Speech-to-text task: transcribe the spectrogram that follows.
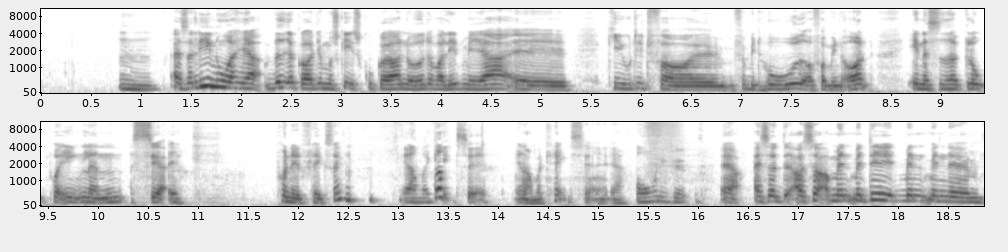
Mm. Altså lige nu og her ved jeg godt, at jeg måske skulle gøre noget, der var lidt mere øh, givetigt for, øh, for mit hoved og for min ånd, end at sidde og glo på en eller anden serie på Netflix, ikke? Ja, amerikansk serie. En amerikansk serie, ja. Oven i købet. Ja, altså, det, og så, men, men det, men, men øh,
